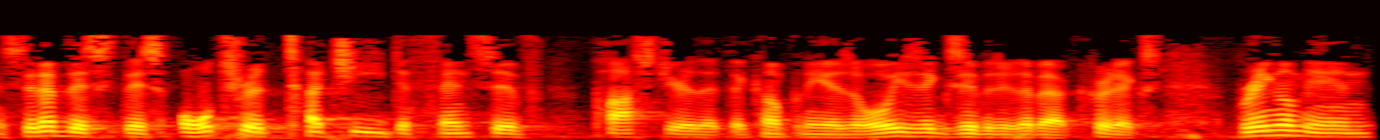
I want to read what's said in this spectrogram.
Instead of this, this ultra touchy defensive posture that the company has always exhibited about critics, bring them in.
